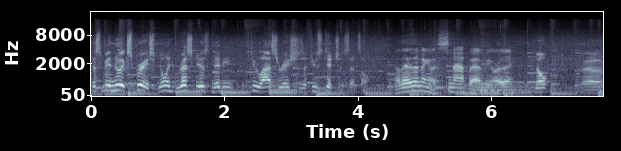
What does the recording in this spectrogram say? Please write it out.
This will be a new experience. The only risk is maybe a few lacerations, a few stitches. That's all. Now, they're, they're not gonna snap at me, are they? No, uh,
